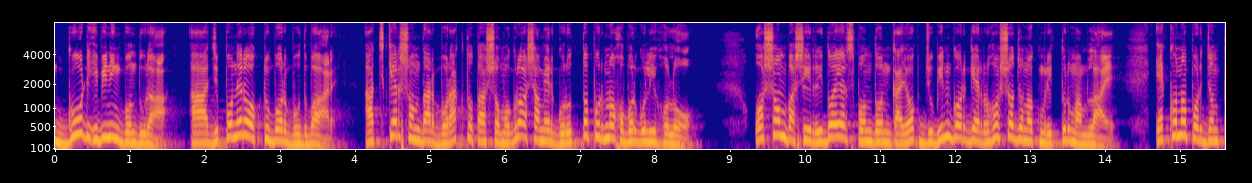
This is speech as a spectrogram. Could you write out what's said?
গুড ইভিনিং বন্ধুরা। আজ পনেরো অক্টোবর বুধবার। আজকের সন্ধ্যার বরাক তথা সমগ্র আসামের গুরুত্বপূর্ণ খবরগুলি হল, অসমবাসীর হৃদয়ের স্পন্দন গায়ক জুবিন গর্গের রহস্যজনক মৃত্যুর মামলায় এখনও পর্যন্ত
